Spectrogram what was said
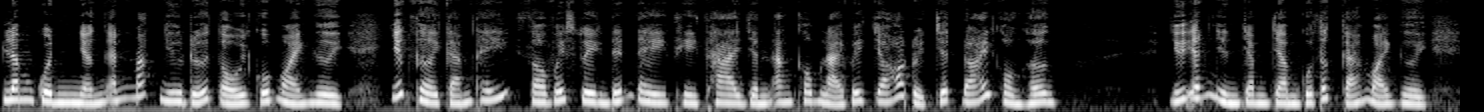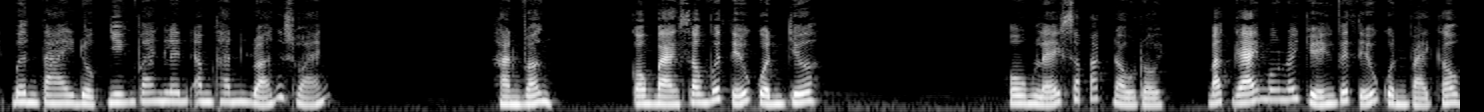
Lâm Quỳnh nhận ánh mắt như rửa tội của mọi người, nhất thời cảm thấy so với Xuyên đến đây thì thà dành ăn không lại với chó rồi chết đói còn hơn. Dưới ánh nhìn chăm chăm của tất cả mọi người, bên tai đột nhiên vang lên âm thanh loãng xoảng. Hành Vân, còn bàn xong với Tiểu Quỳnh chưa? Hôn lễ sắp bắt đầu rồi, bác gái muốn nói chuyện với Tiểu Quỳnh vài câu.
